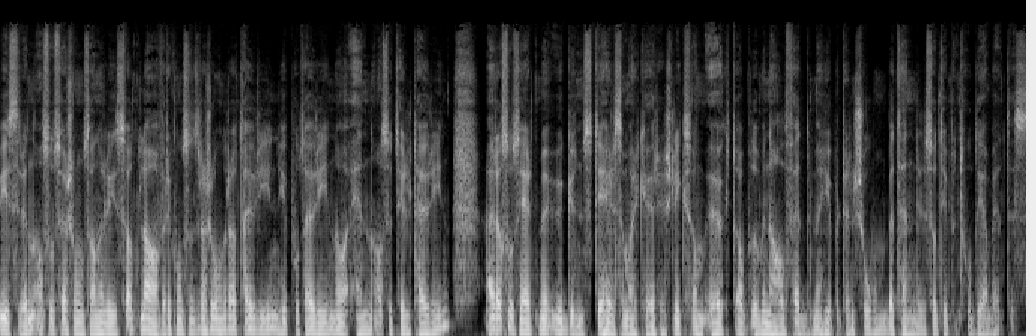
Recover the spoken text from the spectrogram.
viser en assosiasjonsanalyse at lavere konsentrasjoner av taurin, hypotaurin og N-acetyltaurin er assosiert med ugunstige helsemarkører slik som økt abdominal fedme, hypertensjon, betennelse og type 2-diabetes.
